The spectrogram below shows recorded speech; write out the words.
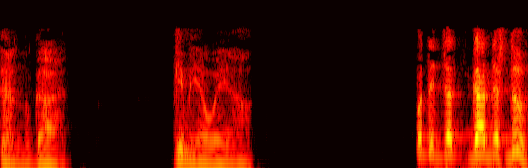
oh God, give me a way out. What did God just do?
